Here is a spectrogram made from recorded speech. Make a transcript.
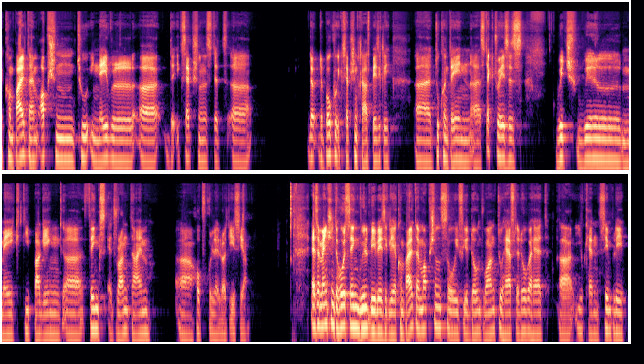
a compile time option to enable uh, the exceptions that uh, the, the Poco exception class basically uh, to contain uh, stack traces, which will make debugging things at runtime hopefully a lot easier. As I mentioned, the whole thing will be basically a compile time option. So if you don't want to have that overhead, you can simply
